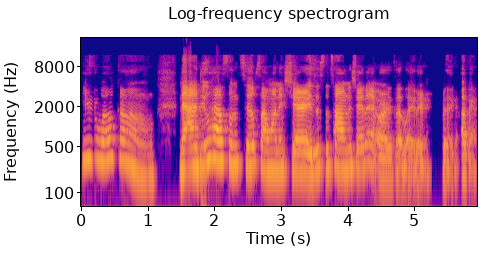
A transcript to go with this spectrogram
You're welcome. Now, I do have some tips I want to share. Is this the time to share that or is that later? Okay.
